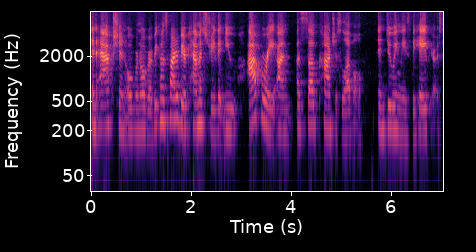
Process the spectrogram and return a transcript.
an action over and over, it becomes part of your chemistry that you operate on a subconscious level in doing these behaviors.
